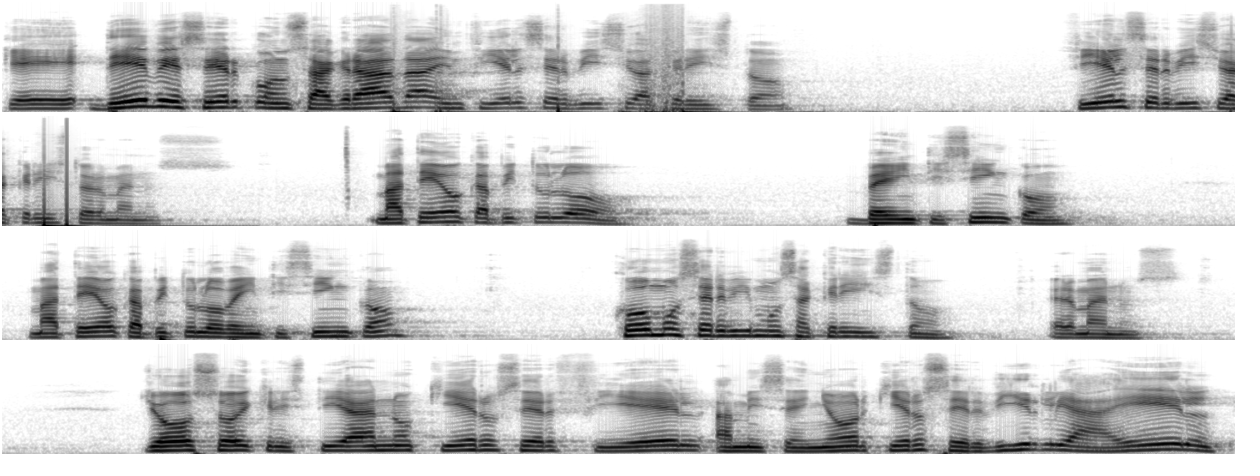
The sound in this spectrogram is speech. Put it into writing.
que debe ser consagrada en fiel servicio a Cristo. Fiel servicio a Cristo, hermanos. Mateo capítulo 25. Mateo capítulo 25. ¿Cómo servimos a Cristo, hermanos? Yo soy cristiano, quiero ser fiel a mi Señor, quiero servirle a Él.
